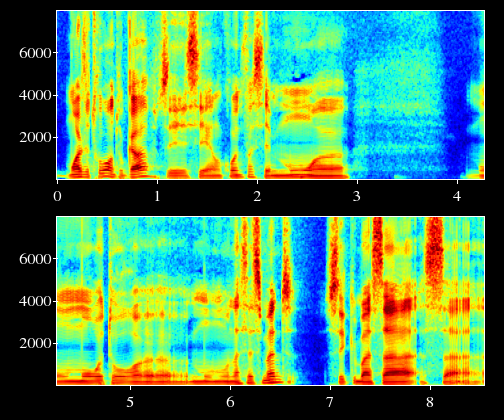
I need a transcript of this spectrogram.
moi je trouve en tout cas, c'est encore une fois, c'est mon mon, retour, euh, mon, assessment, c'est que bah, ça, ça,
